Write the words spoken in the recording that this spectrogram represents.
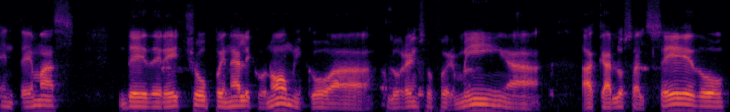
en temas de derecho penal económico, a Lorenzo Fermín, a, Carlos Salcedo,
